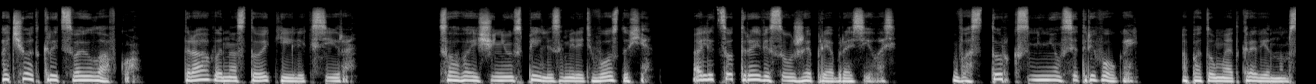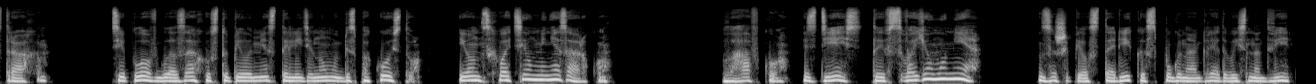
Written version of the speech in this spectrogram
Хочу открыть свою лавку. Травы, настойки, эликсиры. Слова еще не успели замереть в воздухе, а лицо Трэвиса уже преобразилось. Восторг сменился тревогой, а потом и откровенным страхом. Тепло в глазах уступило место ледяному беспокойству, и он схватил меня за руку. «Лавку, здесь, ты в своем уме!» — зашипел старик, испуганно оглядываясь на дверь,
